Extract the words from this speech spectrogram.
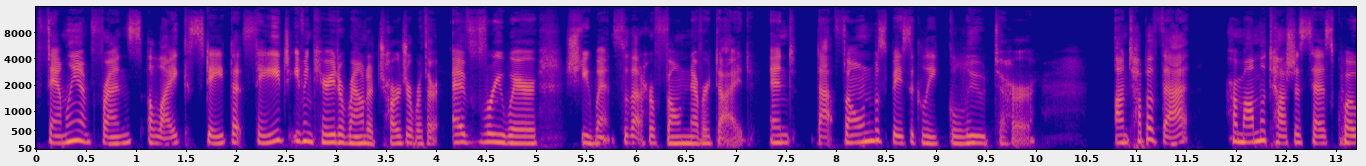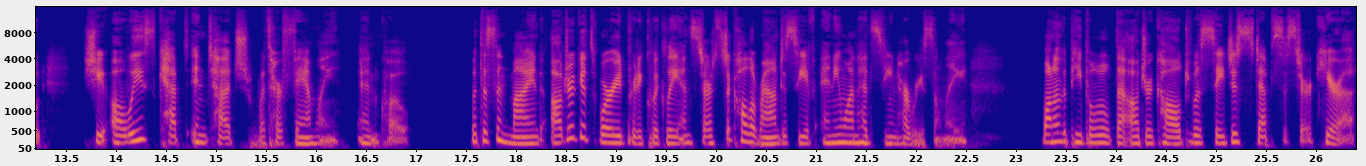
Family and friends alike state that Sage even carried around a charger with her everywhere she went so that her phone never died. And that phone was basically glued to her. On top of that, her mom Latasha says, quote, she always kept in touch with her family, end quote. With this in mind, Audrey gets worried pretty quickly and starts to call around to see if anyone had seen her recently. One of the people that Audrey called was Sage's stepsister, Kira.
